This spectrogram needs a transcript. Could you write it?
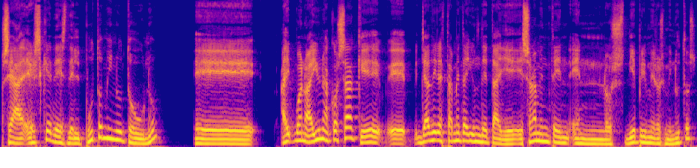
O sea, es que desde el puto minuto uno. eh, hay, bueno, hay una cosa que eh, ya directamente hay un detalle, eh, solamente en, en los 10 primeros minutos,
